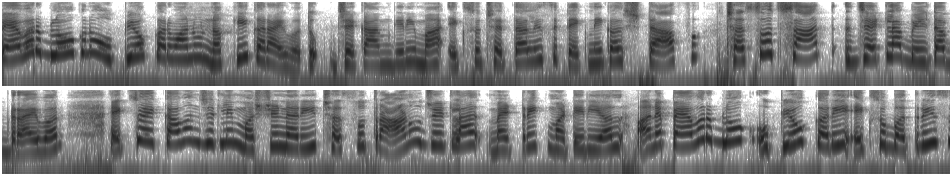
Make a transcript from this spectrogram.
પેવર બ્લોકનો ઉપયોગ કરવાનું નક્કી કરાયું હતું, જે કામગીરીમાં એકસો છેતાલીસ ટેકનિકલ સ્ટાફ છસો સાત જેટલા બિલ્ટઅપ ડ્રાઈવર એકસો એકાવન જેટલી મશીનરી છસો ત્રાણું જેટલા મેટ્રિક મટીરિયલ અને પેવર બ્લોક ઉપયોગ કરી એકસો બત્રીસ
